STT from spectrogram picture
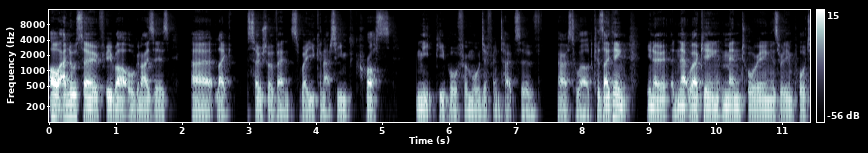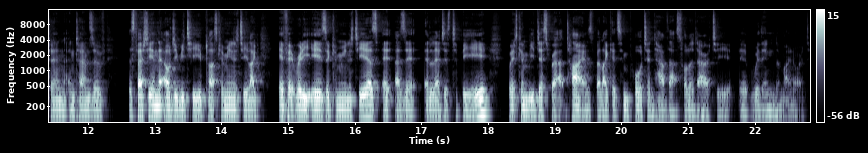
oh and also free bar organizes uh, like social events where you can actually cross meet people from all different types of barrister world because i think you know networking mentoring is really important in terms of especially in the LGBT plus community, like if it really is a community as it, as it alleges to be, which can be disparate at times, but like it's important to have that solidarity eh, within the minority.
